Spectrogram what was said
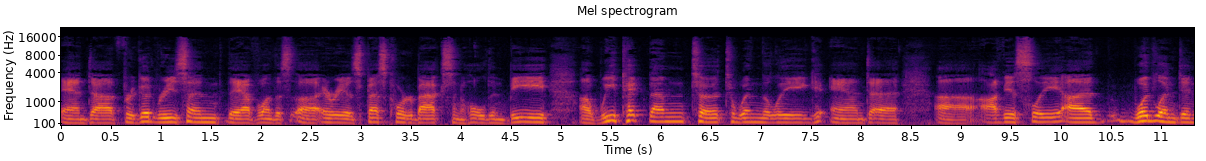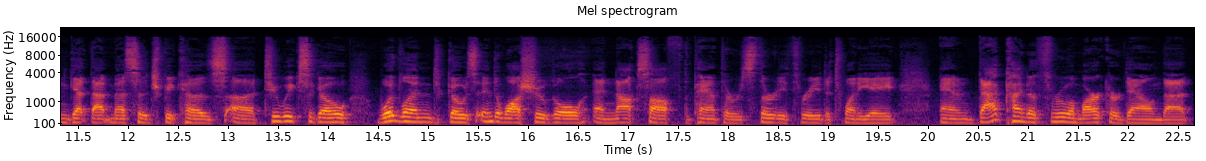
and uh, for good reason. They have one of the uh, area's best quarterbacks in Holden Bea. Uh, we picked them to, to win the league, and uh, uh, obviously uh, Woodland didn't get that message because two weeks ago Woodland goes into Washougal and knocks off the Panthers 33 to 28 and that kind of threw a marker down that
